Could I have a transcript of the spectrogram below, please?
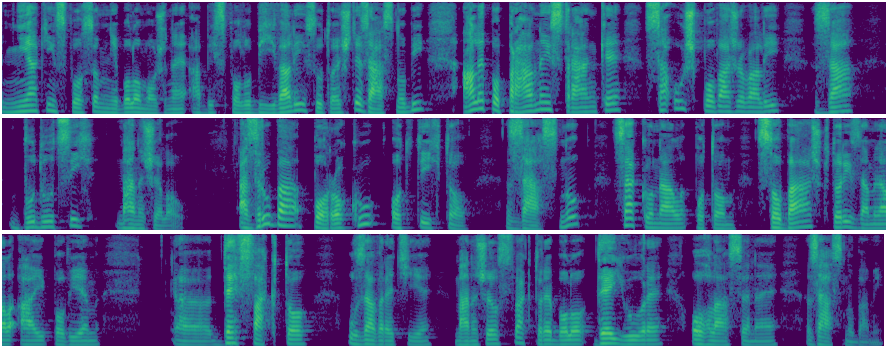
nejakým spôsobom nebolo možné, aby spolu bývali, sú to ešte zásnuby, ale po právnej stránke sa už považovali za budúcich manželov. A zhruba po roku od týchto zásnub sa konal potom sobáš, ktorý znamenal aj, poviem, e, de facto uzavretie manželstva, ktoré bolo de jure ohlásené zásnubami.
